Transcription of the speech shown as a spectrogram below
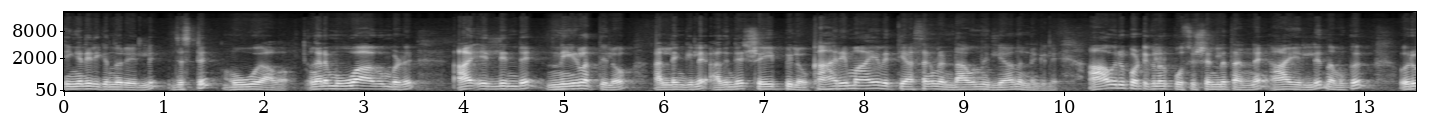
ഇങ്ങനെ ഇരിക്കുന്ന ഒരു എല്ല് ജസ്റ്റ് മൂവ് ആവാം. അങ്ങനെ മൂവ് ആകുമ്പോൾ ആ എല്ലിന്റെ നീളത്തിലോ അല്ലെങ്കിൽ അതിന്റെ ഷേപ്പിലോ കാര്യമായ വ്യത്യാസങ്ങൾ ഉണ്ടാവുന്നില്ല എന്നുണ്ടെങ്കിൽ ആ ഒരു പെർട്ടിക്കുലർ പൊസിഷനിൽ തന്നെ ആ എല്ല് നമുക്ക് ഒരു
